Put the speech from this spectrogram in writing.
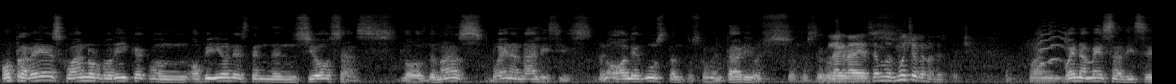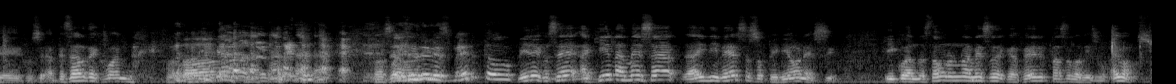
otra vez Juan Ordorica con opiniones tendenciosas. Los demás, buen análisis. Pues no le gustan tus comentarios, pues, José Rodríguez. Le agradecemos mucho que nos escuche. Juan, buena mesa, dice José. A pesar de Juan. José, pues es el experto. Mire, José, aquí en la mesa hay diversas opiniones. Y, cuando estamos en una mesa de café pasa lo mismo. Ahí vamos.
